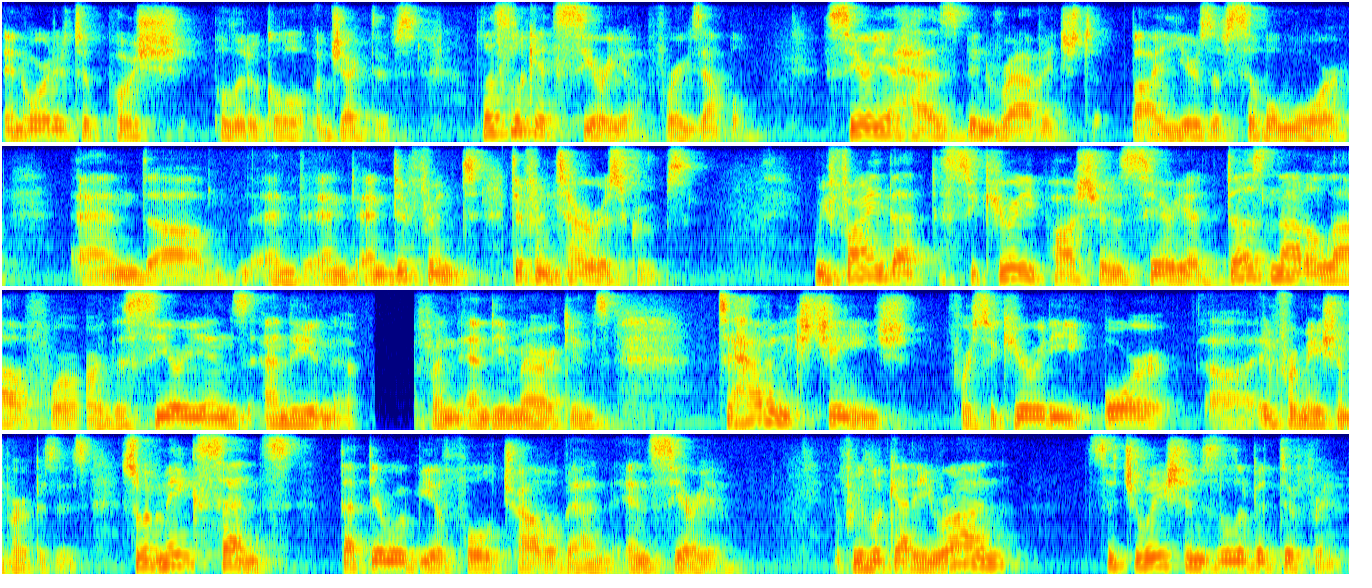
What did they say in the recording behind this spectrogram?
in order to push political objectives. Let's look at Syria, for example. Syria has been ravaged by years of civil war and, um, and, and, and different, different terrorist groups. We find that the security posture in Syria does not allow for the Syrians and the, and the Americans to have an exchange for security or uh, information purposes. So it makes sense that there would be a full travel ban in Syria. If we look at Iran, the situation is a little bit different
